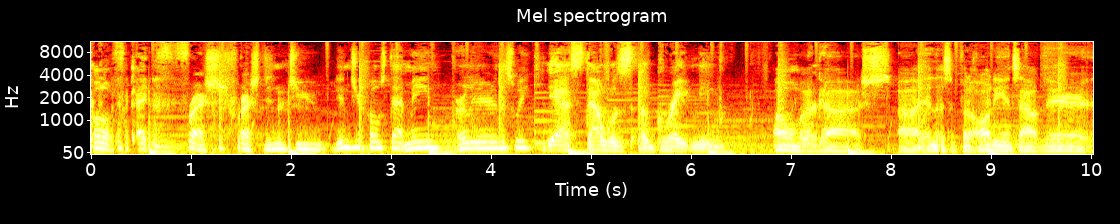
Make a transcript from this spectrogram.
Hold on, hey, fresh, fresh. Didn't you didn't you post that meme earlier this week? Yes, that was a great meme. Oh my gosh! Uh, and listen, for the audience out there,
